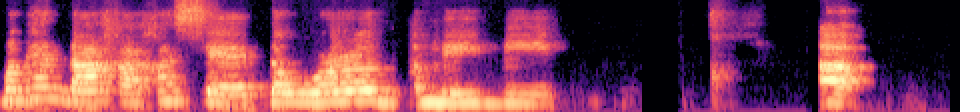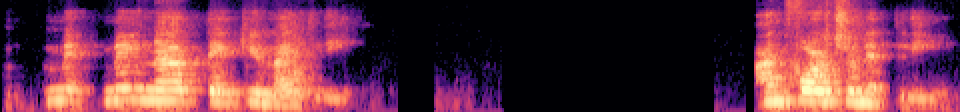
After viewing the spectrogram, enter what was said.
maghanda ka kasi the world may be, uh, may, may not take you lightly. Unfortunately.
